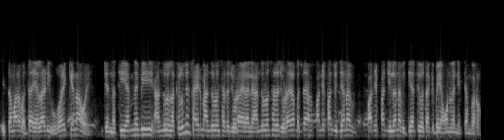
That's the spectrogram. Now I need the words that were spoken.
એ તમારા બધા એલઆરડી હોય કે ના હોય જે નથી એમને બી આંદોલન લખેલું છે સાઈડમાં આંદોલન સાથે જોડાયેલા એટલે આંદોલન સાથે જોડાયેલા બધા પાંચે પાંચ વિદ્યાના પાંચે પાંચ જિલ્લાના વિદ્યાર્થીઓ હતા કે ભાઈ ઓનલાઈન એક્ઝામ કરો.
